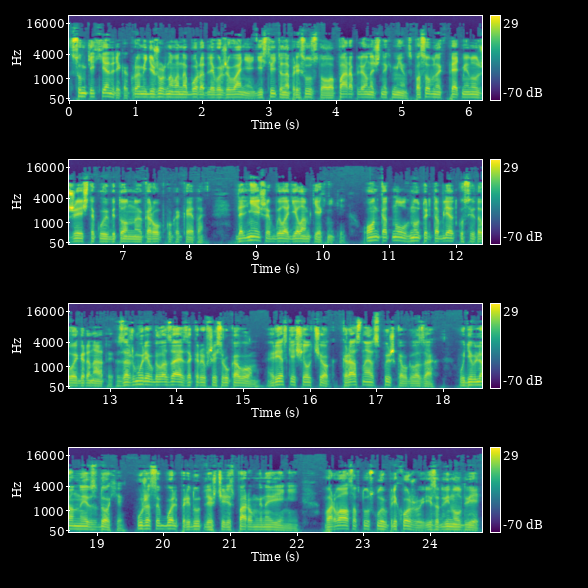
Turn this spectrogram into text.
В сумке Хенрика, кроме дежурного набора для выживания, действительно присутствовала пара пленочных мин, способных в пять минут сжечь такую бетонную коробку, как эта. Дальнейшее было делом техники. Он катнул внутрь таблетку световой гранаты, зажмурив глаза и закрывшись рукавом. Резкий щелчок, красная вспышка в глазах, удивленные вздохи. Ужас и боль придут лишь через пару мгновений ворвался в тусклую прихожую и задвинул дверь.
